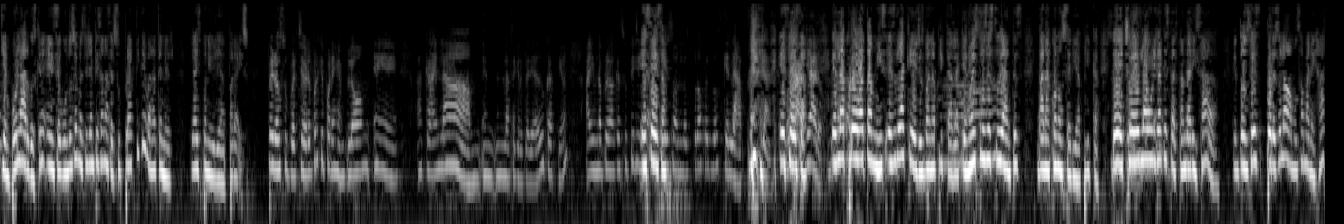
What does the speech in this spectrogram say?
Tiempo largo, es que en el segundo semestre ya empiezan a hacer su práctica y van a tener la disponibilidad para eso. Pero súper chévere porque, por ejemplo, eh, acá en la, en, la Secretaría de Educación hay una prueba que se utiliza es esa. que son los profes los que la aplican. es esa. claro, es la prueba tamiz, es la que ellos van a aplicar, la que nuestros ah. estudiantes van a conocer y aplicar. De hecho, es la única que está estandarizada. Entonces, por eso la vamos a manejar.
